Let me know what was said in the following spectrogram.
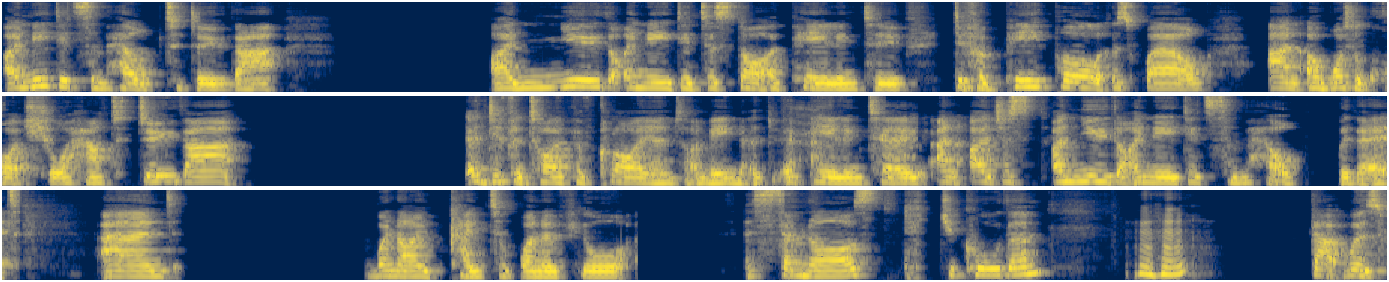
I needed some help to do that. I knew that I needed to start appealing to different people as well. And I wasn't quite sure how to do that. A different type of client, I mean, appealing to. And I just, I knew that I needed some help with it. And when I came to one of your seminars, do you call them? Mm-hmm. That was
